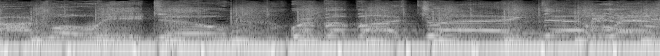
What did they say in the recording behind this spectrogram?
What we do. We're by strength and we're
